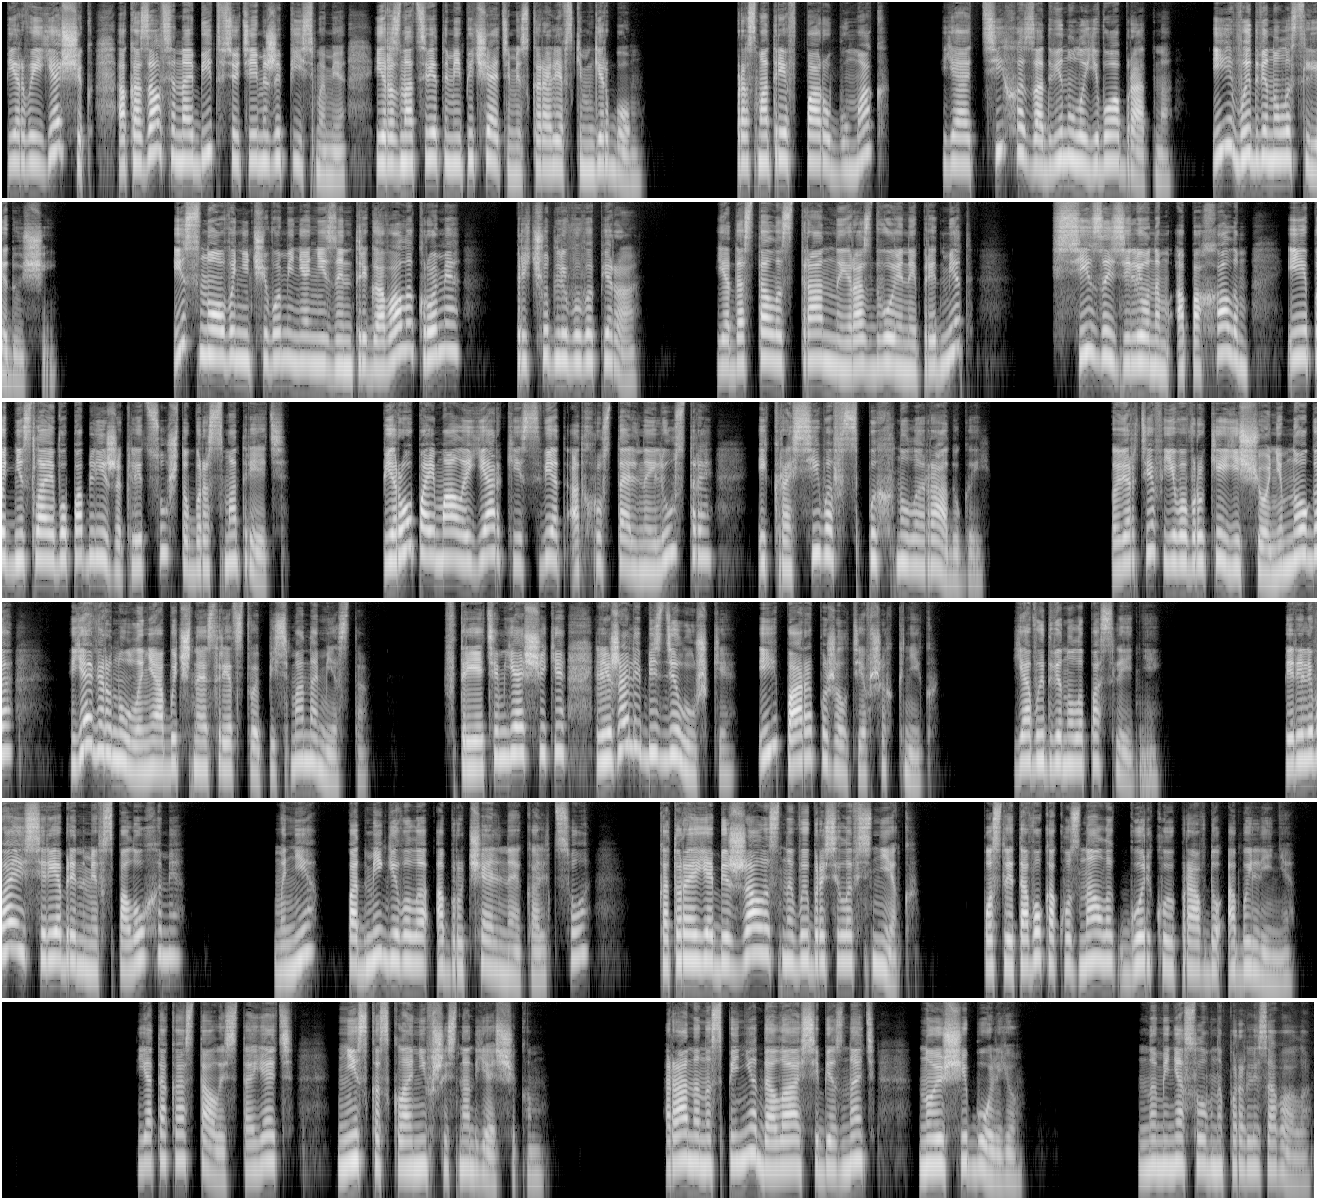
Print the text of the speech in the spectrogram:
Первый ящик оказался набит все теми же письмами и разноцветными печатями с королевским гербом. Просмотрев пару бумаг, Я тихо задвинула его обратно и выдвинула следующий. И снова ничего меня не заинтриговало, кроме причудливого пера. Я достала странный раздвоенный предмет с сизо-зеленым опахалом и поднесла его поближе к лицу, чтобы рассмотреть. Перо поймало яркий свет от хрустальной люстры и красиво вспыхнуло радугой. Повертев его в руке еще немного, я вернула необычное средство письма на место. В третьем ящике лежали безделушки и пара пожелтевших книг. Я выдвинула последний. Переливаясь серебряными всполохами, мне подмигивало обручальное кольцо, которое я безжалостно выбросила в снег после того, как узнала горькую правду об Элине. Я так и осталась стоять, низко склонившись над ящиком. Рана на спине дала о себе знать ноющей болью, но меня словно парализовало.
